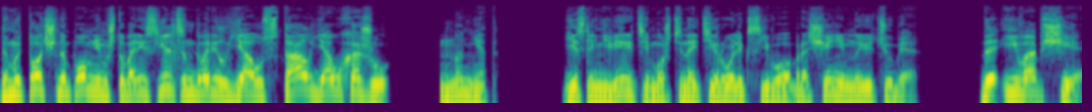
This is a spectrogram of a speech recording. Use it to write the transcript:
Да мы точно помним, что Борис Ельцин говорил «Я устал, я ухожу». Но нет. Если не верите, можете найти ролик с его обращением на YouTube. Да и вообще,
